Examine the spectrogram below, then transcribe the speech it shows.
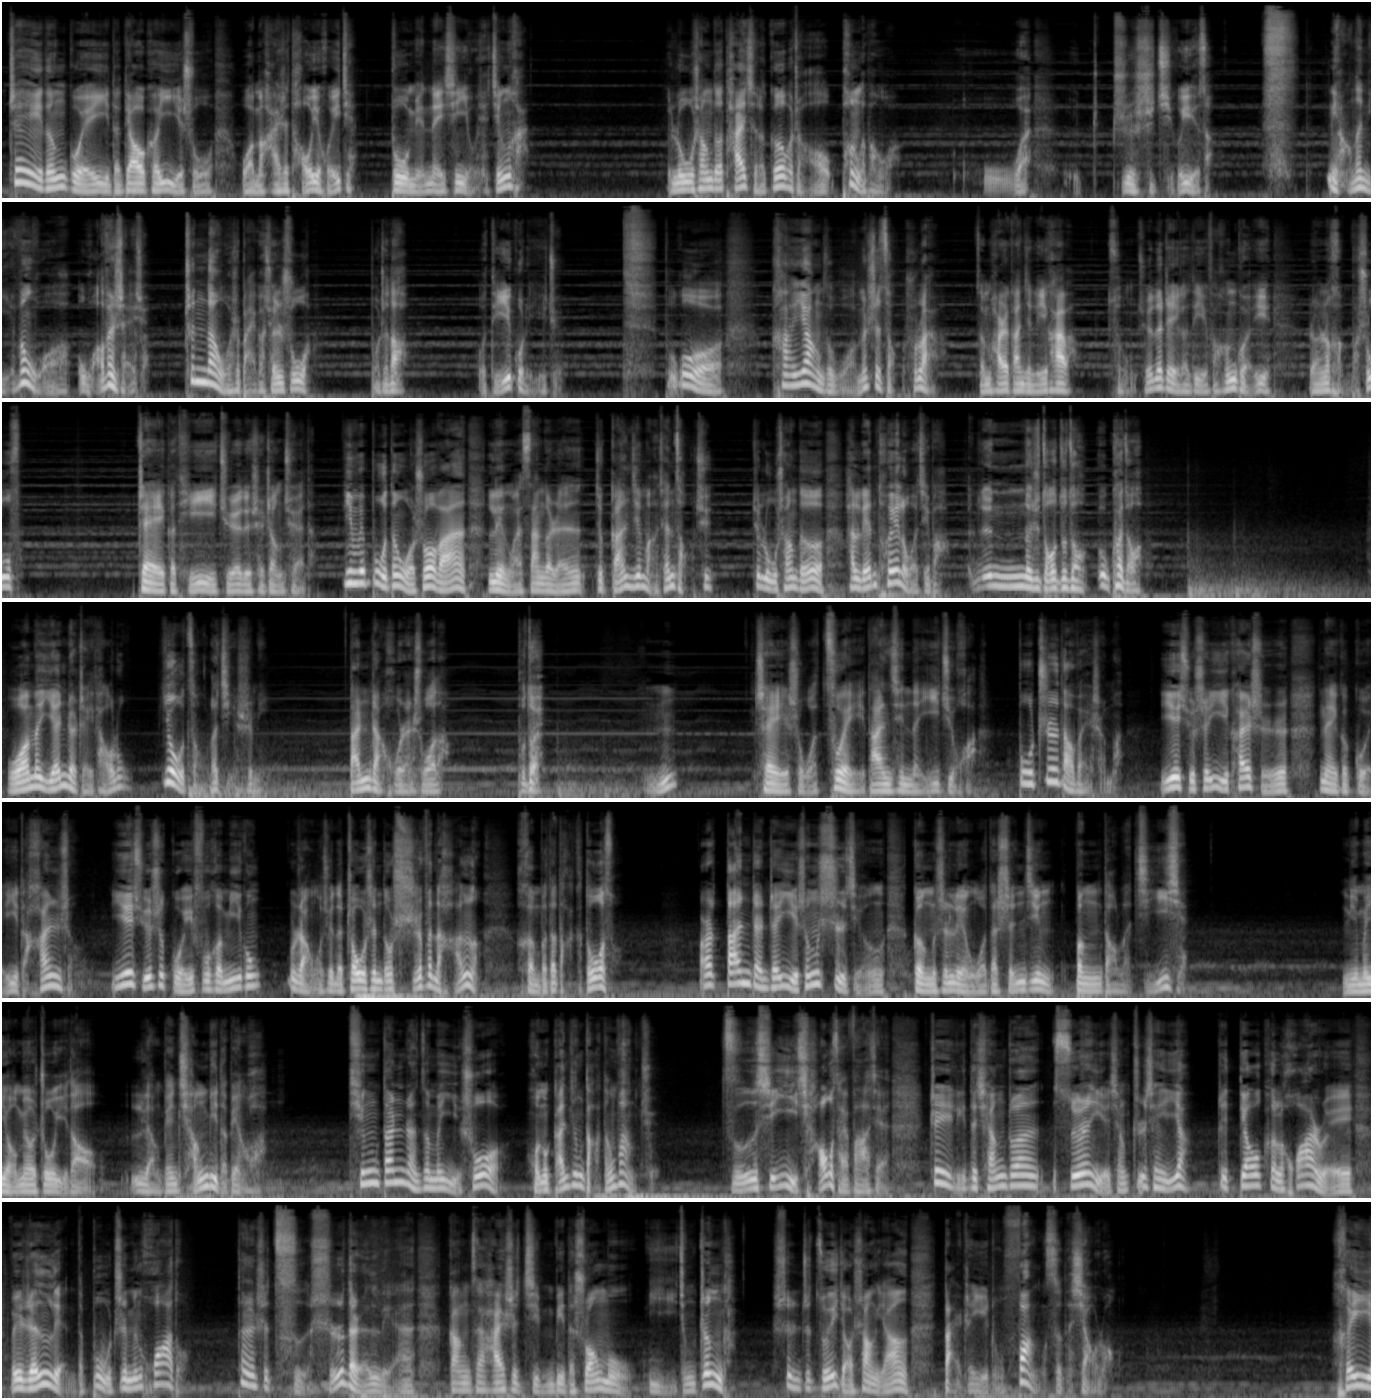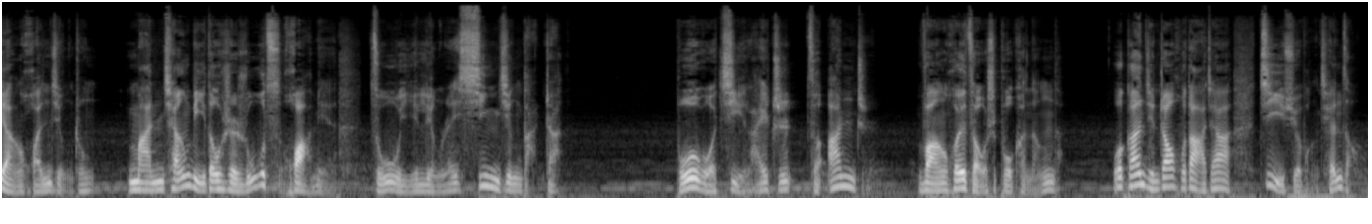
这等诡异的雕刻艺术，我们还是头一回见，不免内心有些惊骇。鲁尚德抬起了胳膊肘，碰了碰我，喂。这是几个意思？娘的，你问我，我问谁去？真当我是百科全书啊？不知道，我嘀咕了一句。不过，看样子我们是走出来了，咱们还是赶紧离开吧。总觉得这个地方很诡异，让人很不舒服。这个提议绝对是正确的，因为不等我说完，另外三个人就赶紧往前走去。这鲁昌德还连推了我几把。那就走走走，快走。我们沿着这条路又走了几十米，单战忽然说道：“不对，嗯，这是我最担心的一句话。不知道为什么，也许是一开始那个诡异的鼾声，也许是鬼符和迷宫，让我觉得周身都十分的寒冷，恨不得打个哆嗦。而单战这一声示警，更是令我的神经绷到了极限。你们有没有注意到？”两边墙壁的变化。听单战这么一说，我们赶紧打灯望去，仔细一瞧，才发现这里的墙砖虽然也像之前一样，这雕刻了花蕊为人脸的不知名花朵，但是此时的人脸，刚才还是紧闭的双目已经睁开，甚至嘴角上扬，带着一种放肆的笑容。黑暗环境中，满墙壁都是如此画面。足以令人心惊胆战。不过既来之则安之，往回走是不可能的。我赶紧招呼大家继续往前走。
